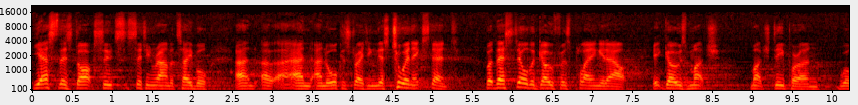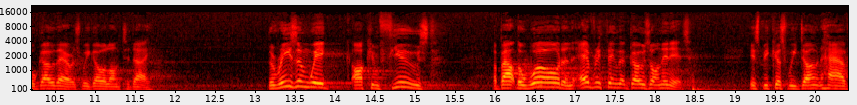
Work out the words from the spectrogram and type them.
Yes, there's dark suits sitting around a table and, uh, and, and orchestrating this to an extent, but they're still the gophers playing it out. It goes much, much deeper, and we'll go there as we go along today. The reason we are confused about the world and everything that goes on in it is because we don't have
